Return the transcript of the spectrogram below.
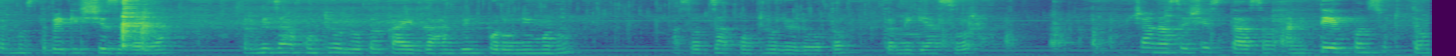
तर मस्तपैकी शिजवायला तर मी झाकून ठेवलं होतं काही घाण बिन पडू नये म्हणून. असं झाकून ठेवलेलं होतं कमी गॅसवर. खूप छान असं शिजतं असं आणि तेल पण सुटतं.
